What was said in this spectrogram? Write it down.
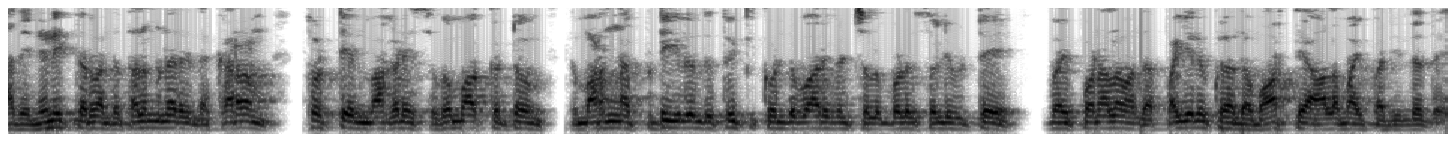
அதை நினைத்தர் அந்த தலைமுனர் இந்த கரம் தொட்டு என் மகனை சுகமாக்கட்டும் இந்த மரண பிடியிலிருந்து தூக்கி கொண்டு வாருங்கள் சொல்லும் பொழுது சொல்லிவிட்டு போனாலும் அந்த பையனுக்குள் அந்த வார்த்தை ஆழமாய் பதிந்தது.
